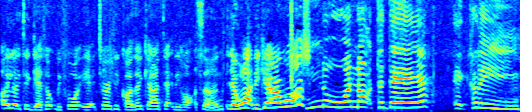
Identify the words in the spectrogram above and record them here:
I like to get up before 8.30 because I can't take the hot sun. You want the car wash? No, not today. It clean.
